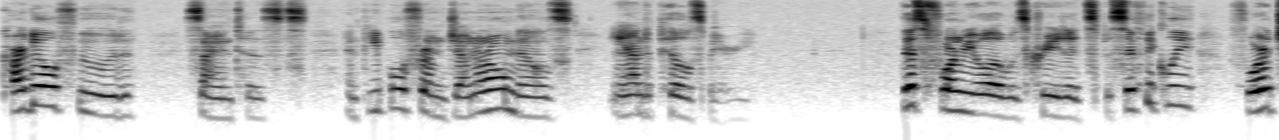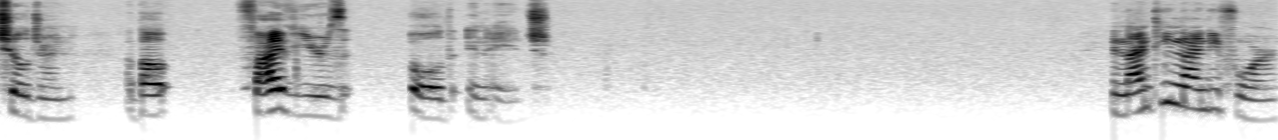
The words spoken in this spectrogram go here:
Cargill food scientists and people from General Mills and Pillsbury. This formula was created specifically for children about five years old in age. In 1994,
